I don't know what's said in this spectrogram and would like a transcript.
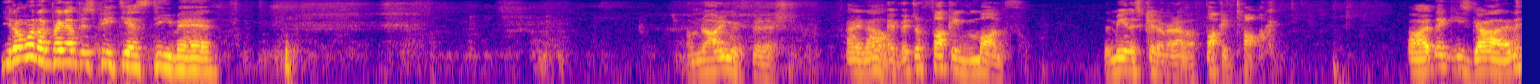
You don't want to bring up his PTSD, man. I'm not even finished. I know. If it's a fucking month, then me and this kid are gonna have a fucking talk. Oh, I think he's gone.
